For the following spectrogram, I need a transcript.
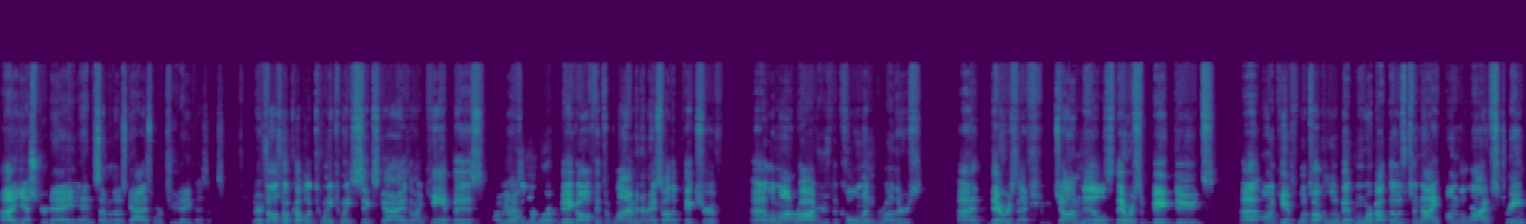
uh, yesterday, and some of those guys were two day visits. There's also a couple of 2026 guys on campus. Oh, yeah. There was a number of big offensive linemen. I mean, I saw the picture of Lamont Rogers, the Coleman brothers. Uh, there was uh, John Mills. There were some big dudes uh, on campus. We'll talk a little bit more about those tonight on the live stream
